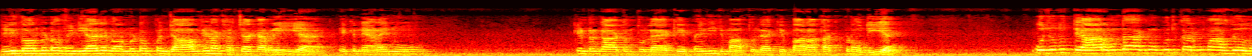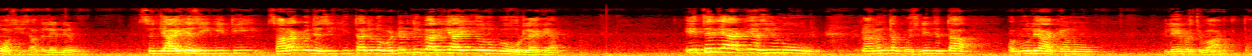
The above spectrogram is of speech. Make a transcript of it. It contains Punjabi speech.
ਜਿਹੜੀ ਗਵਰਨਮੈਂਟ ਆਫ ਇੰਡੀਆ ਜਾਂ ਗਵਰਨਮੈਂਟ ਆਫ ਪੰਜਾਬ ਜਿਹੜਾ ਖਰਚਾ ਕਰ ਰਹੀ ਹੈ, ਇੱਕ ਨਿਆਣੇ ਨੂੰ ਕਿੰਡਰਗਾਰਟਨ ਤੋਂ ਲੈ ਕੇ ਪਹਿਲੀ ਜਮਾਤ ਤੋਂ ਲੈ ਕੇ 12 ਤੱਕ ਪੜਾਉਂਦੀ ਹੈ। ਉਹ ਜਦੋਂ ਤਿਆਰ ਹੁੰਦਾ, ਅੱਗੋਂ ਕੁਝ ਕਰਨ ਵਾਸਤੇ ਉਦੋਂ ਅਸੀਂ ਸੱਦ ਲੈਂਦੇ ਉਹਨੂੰ ਸਿੰਜਾਈ ਅਸੀਂ ਕੀਤੀ, ਸਾਰਾ ਕੁਝ ਅਸੀਂ ਕੀਤਾ, ਜਦੋਂ ਵੱਢਣ ਦੀ ਵਾਰੀ ਆਈ, ਉਦੋਂ ਕੋਈ ਹੋਰ ਲੈ ਗਿਆ। ਇੱਥੇ ਲਿਆ ਕੇ ਅਸੀਂ ਉਹਨੂੰ ਕਰਨ ਤਾਂ ਕੁਝ ਨਹੀਂ ਦਿੱਤਾ, ਅੱਗੋਂ ਲਿਆ ਕੇ ਉਹਨੂੰ ਲੇਬਰ ਚ ਵਾੜ ਦਿੱਤਾ।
